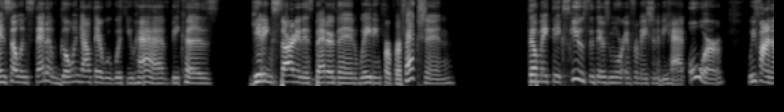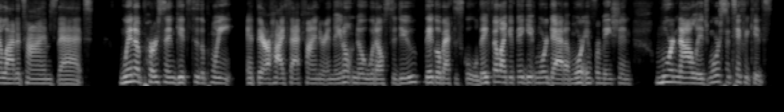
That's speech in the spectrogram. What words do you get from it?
And so instead of going out there with what you have, because getting started is better than waiting for perfection, they'll make the excuse that there's more information to be had. Or we find a lot of times that when a person gets to the point if they're a high fact finder and they don't know what else to do, they go back to school. They feel like if they get more data, more information, more knowledge, more certificates,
